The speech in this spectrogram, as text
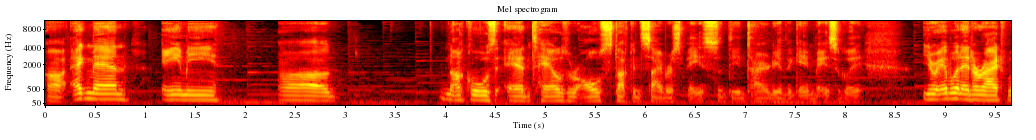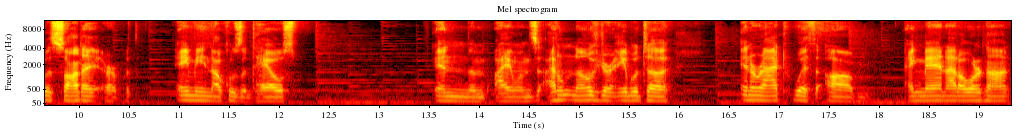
uh, Eggman, Amy, uh, Knuckles, and Tails were all stuck in cyberspace the entirety of the game, basically. You were able to interact with Sonic, or with Amy, Knuckles, and Tails in the islands. I don't know if you're able to interact with um, Eggman at all or not.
